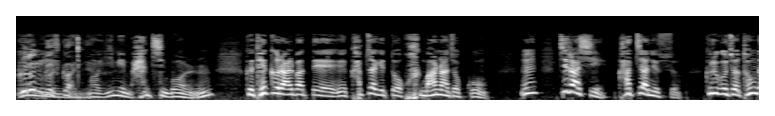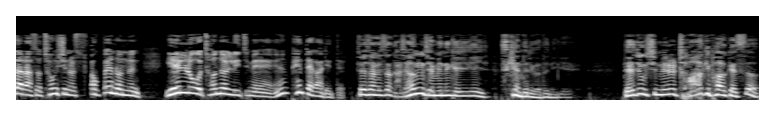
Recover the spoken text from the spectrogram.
그런 것일 거 아니냐. 뭐 이미 많지 뭘. 응? 그 댓글 알바 때 갑자기 또 확 많아졌고. 응? 찌라시, 가짜 뉴스. 그리고 저 덩달아서 정신을 쏙 빼놓는 옐로우 저널리즘의 응? 펜대가리들. 세상에서 가장 재밌는 게 이게 이 스캔들이거든 이게. 대중 심리를 정확히 파악해서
